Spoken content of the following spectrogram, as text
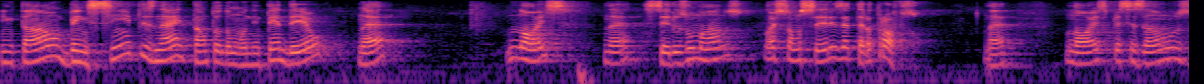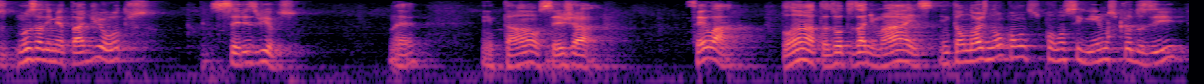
Então, bem simples, né? Então todo mundo entendeu, né? Nós, né, seres humanos, nós somos seres heterótrofos, né? Nós precisamos nos alimentar de outros seres vivos, né? Então, seja, sei lá, plantas, outros animais, então nós não conseguimos produzir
